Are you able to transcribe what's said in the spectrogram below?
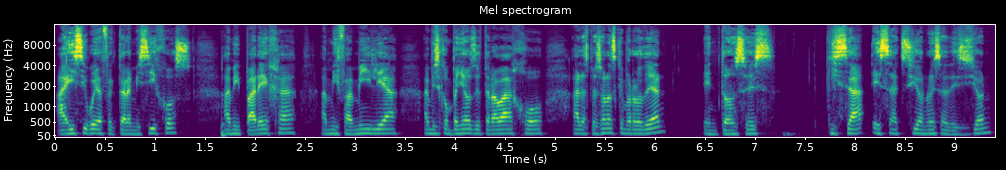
ahí sí voy a afectar a mis hijos, a mi pareja, a mi familia, a mis compañeros de trabajo, a las personas que me rodean, entonces quizá esa acción o esa decisión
